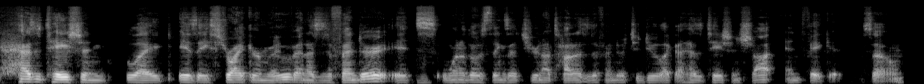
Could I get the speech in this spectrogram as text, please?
hesitation like is a striker move. And as a defender it's one of those things that you're not taught as a defender to do like a hesitation shot and fake it. So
